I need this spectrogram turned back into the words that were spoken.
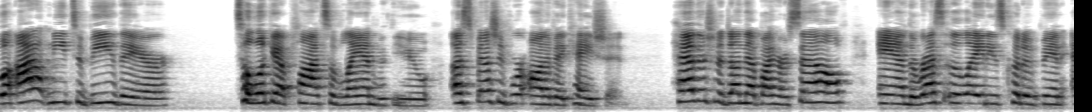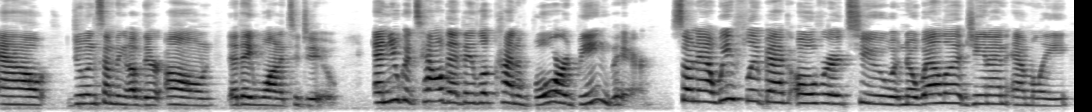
but I don't need to be there to look at plots of land with you, especially if we're on a vacation. Heather should have done that by herself, and the rest of the ladies could have been out doing something of their own that they wanted to do. And you could tell that they looked kind of bored being there. So now we flip back over to Noella, Gina, and Emily.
